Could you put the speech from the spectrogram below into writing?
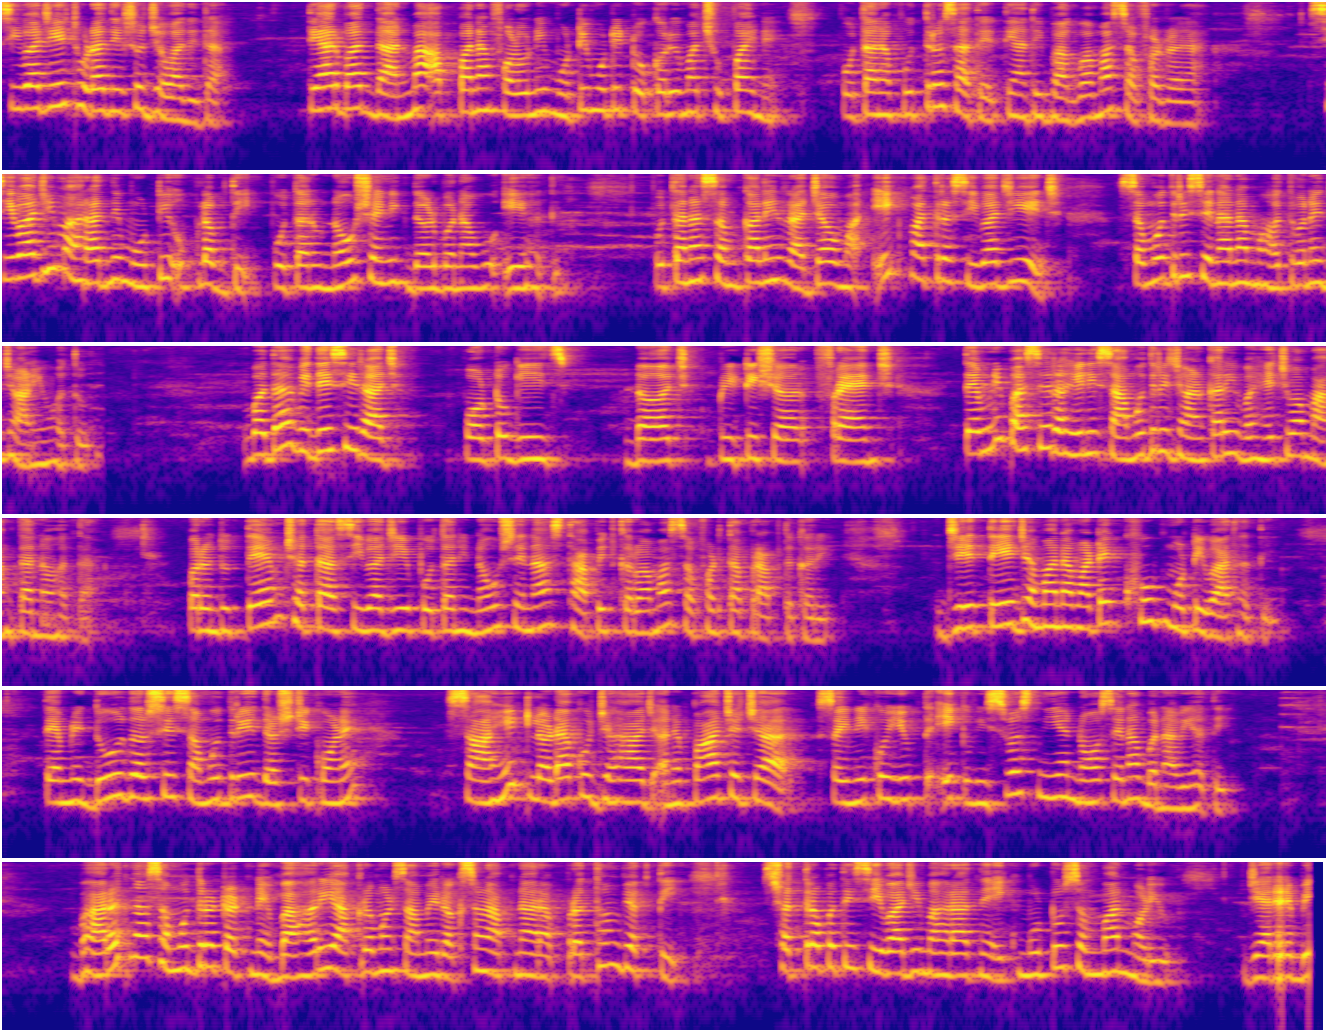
શિવાજીએ થોડા દિવસો જવા દીધા. ત્યારબાદ દાનમાં આપવાના ફળોની મોટી મોટી ટોકરીઓમાં છુપાઈને પોતાના પુત્ર સાથે ત્યાંથી ભાગવામાં સફળ રહ્યા. શિવાજી મહારાજની મોટી ઉપલબ્ધિ પોતાનું નૌસૈનિક દળ બનાવવું એ હતી. પોતાના સમકાલીન રાજાઓમાં એકમાત્ર શિવાજીએ જ સમુદ્રી સેનાના મહત્ત્વને જાણ્યું હતું. બધા વિદેશી રાજ, પોર્ટુગીઝ, ડચ, બ્રિટિશર, ફ્રેન્ચ તેમની પાસે રહેલી સામુદ્રી જાણકારી વહેંચવા માંગતા ન હતા. પરંતુ તેમ છતાં શિવાજીએ પોતાની નૌસેના સ્થાપિત કરવામાં સફળતા પ્રાપ્ત કરી, જે તે જમાના માટે ખૂબ મોટી વાત હતી. તેમની દૂરદર્શી સમુદ્રી દૃષ્ટિકોણે સાહીઠ લડાકુ જહાજ અને પાંચ હજાર સૈનિકો યુક્ત એક વિશ્વસનીય નૌસેના બનાવી હતી. ભારતના સમુદ્ર તટને બહારી આક્રમણ સામે રક્ષણ આપનારા પ્રથમ વ્યક્તિ છત્રપતિ શિવાજી મહારાજને એક મોટું સન્માન મળ્યું. જ્યારે બે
